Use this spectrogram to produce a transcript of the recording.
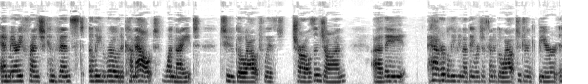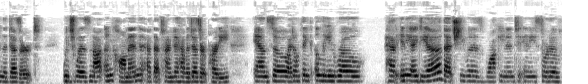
And Mary French convinced Alleen Rowe to come out one night to go out with Charles and John. Uh, they had her believing that they were just going to go out to drink beer in the desert which was not uncommon at that time to have a desert party. And so I don't think Alleen Rowe had any idea that she was walking into any sort of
